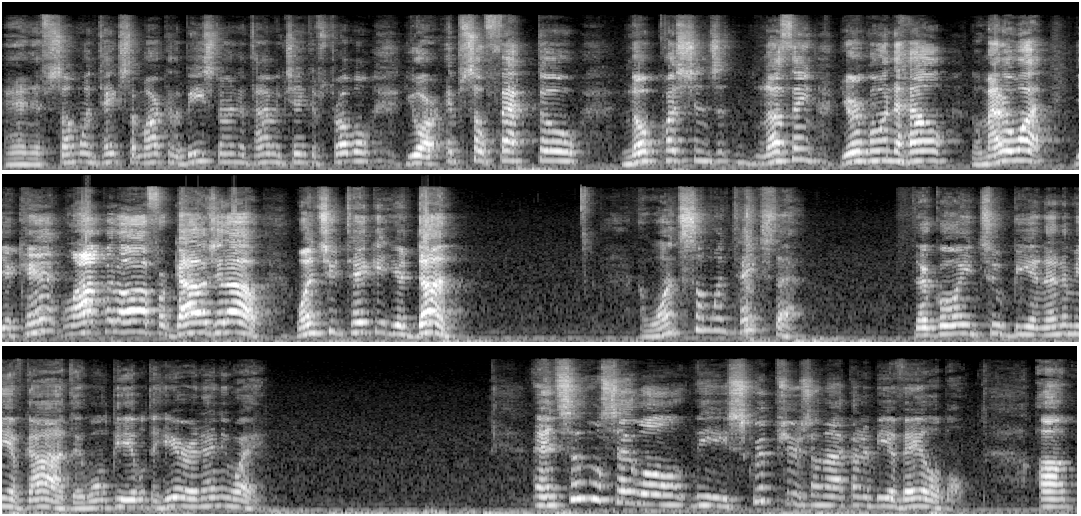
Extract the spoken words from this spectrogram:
And if someone takes the mark of the beast during the time of Jacob's trouble, you are ipso facto, no questions, nothing. You're going to hell no matter what. You can't lop it off or gouge it out. Once you take it, you're done. And once someone takes that, they're going to be an enemy of God. They won't be able to hear it anyway. And some will say, well, the scriptures are not going to be available. Um,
